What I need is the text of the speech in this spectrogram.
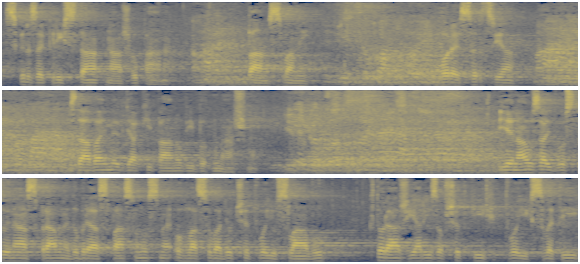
skrze Krista, nášho Pána. Amen. Pán s Vami. Hore srdcia. Vzdávajme vďaky Pánovi Bohu nášmu. Je to je naozaj dôstojná, správne, dobré a spásonosné ohlasovať, Oče, Tvoju slávu, ktorá žiari zo všetkých Tvojich svetých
